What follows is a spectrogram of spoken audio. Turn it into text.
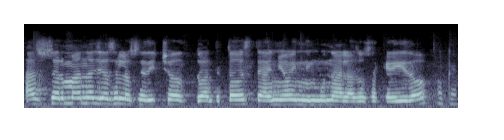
a sus hermanas ya se los he dicho durante todo este año y ninguna de las dos ha querido. Okay.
